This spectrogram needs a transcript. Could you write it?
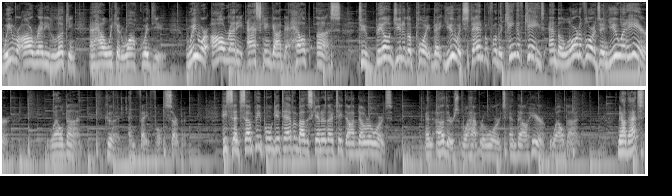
We were already looking at how we could walk with you. We were already asking God to help us to build you to the point that you would stand before the King of Kings and the Lord of Lords and you would hear, Well done, good and faithful servant. He said, Some people will get to heaven by the skin of their teeth, they'll have no rewards. And others will have rewards and they'll hear, Well done. Now that's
